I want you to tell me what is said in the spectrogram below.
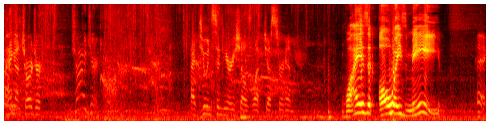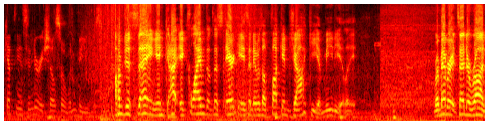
Hang on, Charger. Charger! I had two incendiary shells left just for him. Why is it always me? Hey, I kept the incendiary shell so it wouldn't be you this time. I'm just saying, it got it climbed up the staircase and it was a fucking jockey immediately. Remember, it said to run.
